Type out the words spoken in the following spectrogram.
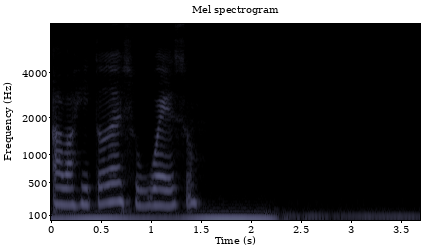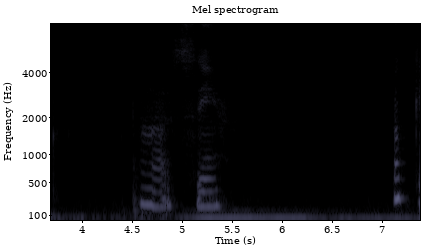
abajito de su hueso. Así. Ok,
